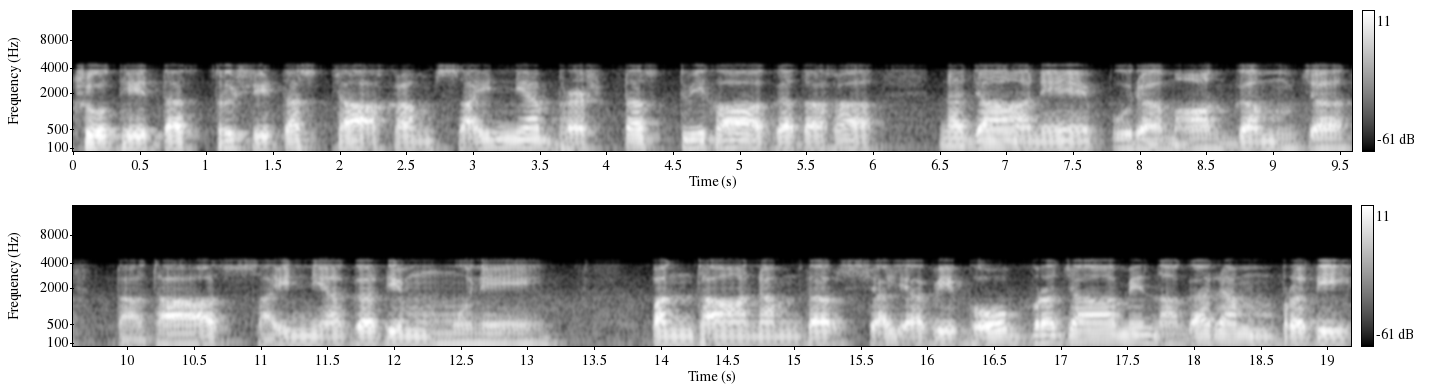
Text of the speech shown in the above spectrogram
क्षुधितस्तृषितश्चाहं सैन्यभ्रष्टस्त्विहागतः न जाने पुरमार्गं च तथा सैन्यगतिं मुने। पन्थानं दर्शय विभो व्रजामि नगरं प्रति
